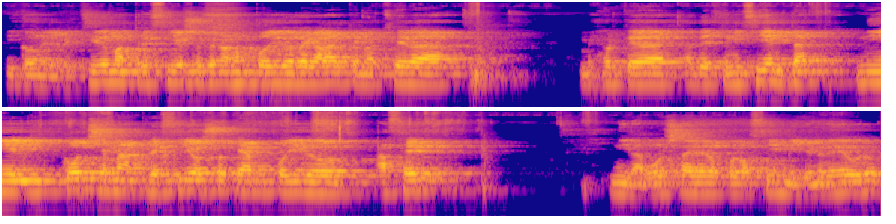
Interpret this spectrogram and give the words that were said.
y con el vestido más precioso que nos han podido regalar, que nos queda mejor que Cenicienta, ni el coche más precioso que han podido hacer, ni la bolsa de los, con los 100 millones de euros,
